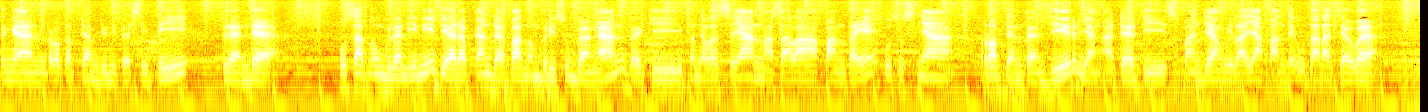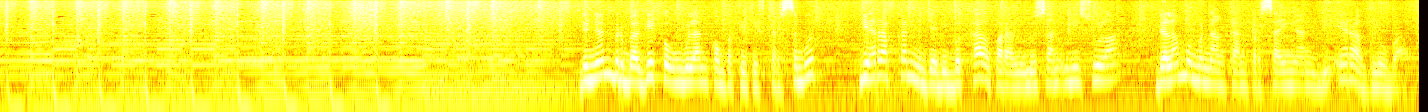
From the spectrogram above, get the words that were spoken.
dengan Rotterdam University, Belanda. Pusat unggulan ini diharapkan dapat memberi sumbangan bagi penyelesaian masalah pantai, khususnya rob dan banjir yang ada di sepanjang wilayah pantai utara Jawa. Dengan berbagai keunggulan kompetitif tersebut, diharapkan menjadi bekal para lulusan Unisula dalam memenangkan persaingan di era global.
